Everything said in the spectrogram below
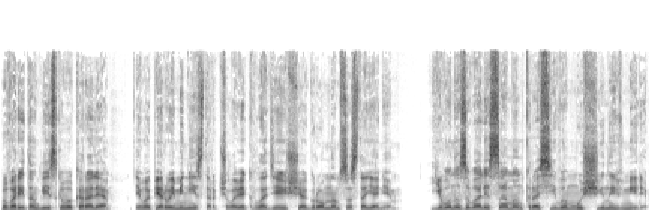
Фаворит английского короля, его первый министр, человек, владеющий огромным состоянием. Его называли самым красивым мужчиной в мире.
